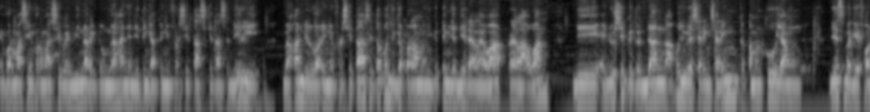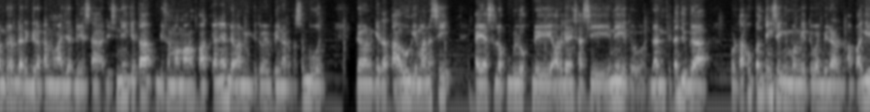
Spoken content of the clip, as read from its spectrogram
informasi-informasi webinar itu nggak hanya di tingkat universitas kita sendiri, bahkan di luar universitas itu aku juga pernah mengikuti menjadi relawan relawan di Edusip gitu dan aku juga sharing-sharing ke temanku yang dia sebagai founder dari gerakan mengajar desa. Di sini kita bisa memanfaatkannya dengan mengikuti webinar tersebut. Dengan kita tahu gimana sih kayak seluk beluk di organisasi ini gitu. Dan kita juga menurut aku penting sih mengikuti webinar apalagi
